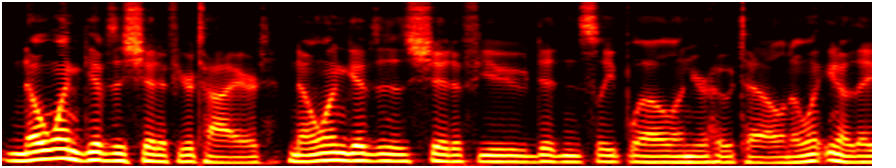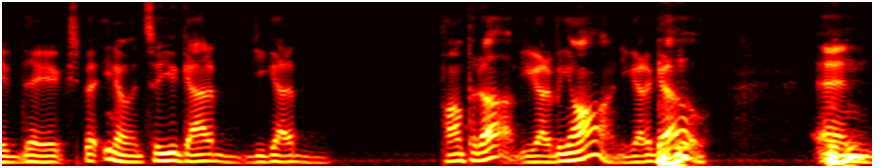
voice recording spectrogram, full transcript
no one gives a shit if you're tired. No one gives a shit if you didn't sleep well in your hotel. No one, you know, they they expect you know, and so you gotta you gotta pump it up. You gotta be on. You gotta go, mm-hmm. and mm-hmm.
